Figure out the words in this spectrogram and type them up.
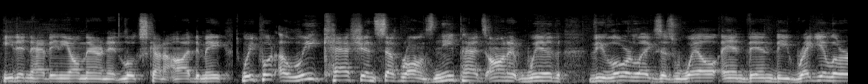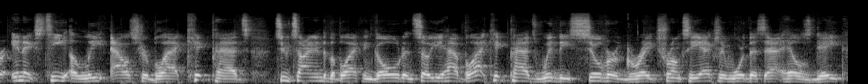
he didn't have any on there and it looks kind of odd to me. We put Elite Cash-In Seth Rollins knee pads on it with the lower legs as well and then the regular NXT Elite Aleister Black kick pads to tie into the black and gold and so you have black kick pads with the silver gray trunks. He actually wore this at Hell's Gate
